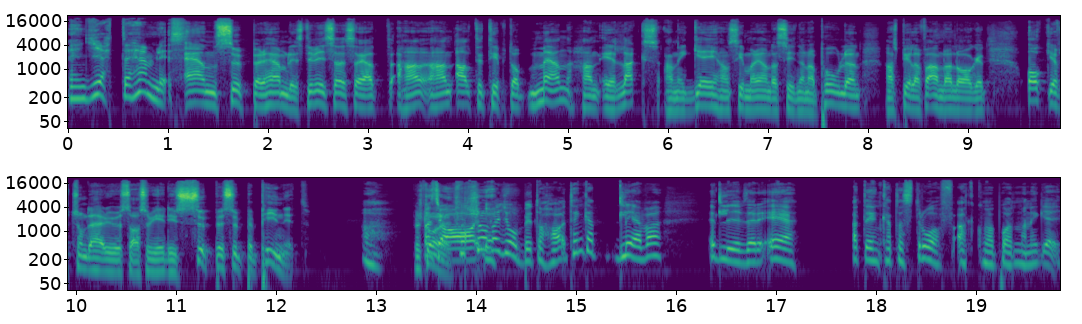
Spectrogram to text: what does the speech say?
En jättehemlis. En superhemlis. Det visar sig att han, han alltid tipptopp, men han är lax, han är gay, han simmar i andra sidan av poolen, han spelar för andra laget och eftersom det här är USA så är det ju super, super pinigt. Förstår Alltså, du? jag förstår vad jobbigt att ha. Tänk att leva ett liv där det är att det är en katastrof att komma på att man är gay.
